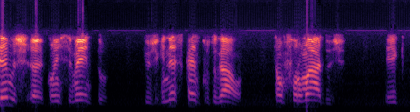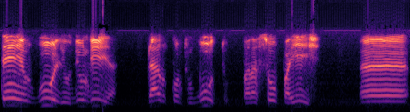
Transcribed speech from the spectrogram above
temos uh, conhecimento que os guineenses cá em Portugal são formados e que têm orgulho de um dia dar o contributo para o seu país. Uh,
